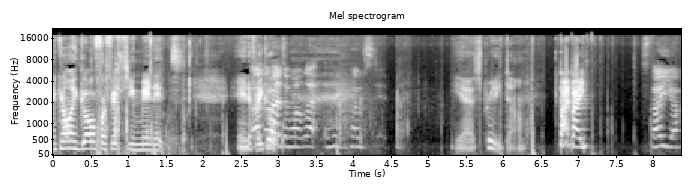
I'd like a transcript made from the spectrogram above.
I can only go for 15 minutes. And if I go. I won't let him post it. Yeah, it's pretty dumb. Bye bye. See ya.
